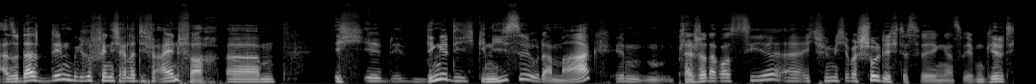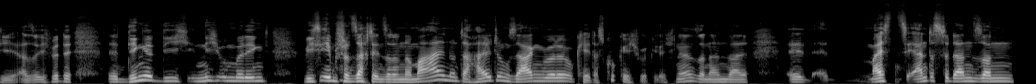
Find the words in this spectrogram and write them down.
also da, den Begriff finde ich relativ einfach. Ähm, ich äh, Dinge, die ich genieße oder mag, eben Pleasure daraus ziehe, äh, ich fühle mich aber schuldig deswegen, also eben guilty. Also ich würde äh, Dinge, die ich nicht unbedingt, wie ich es eben schon sagte, in so einer normalen Unterhaltung sagen würde, okay, das gucke ich wirklich, ne? Sondern weil äh, äh, meistens erntest du dann so ein,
